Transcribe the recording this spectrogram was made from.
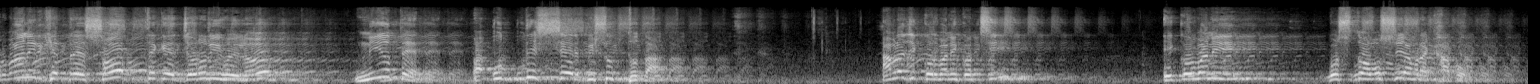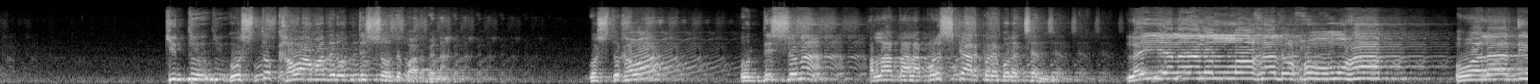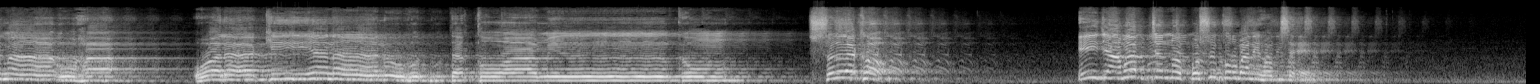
কোরবানির ক্ষেত্রে সব থেকে জরুরি হইল নিয়তের বা উদ্দেশ্যের বিশুদ্ধতা। আমরা যে কোরবানি করছি, এই কোরবানি গোস্ত অবশ্যই আমরা খাব। কিন্তু গোস্ত খাওয়া আমাদের উদ্দেশ্য হতে পারবে না। গোস্ত খাওয়া উদ্দেশ্য না। আল্লাহ তাআলা পরিষ্কার করে বলেছেন, লাইয়ানালাল্লাহা লুহুমুহা ওয়ালা দিমাউহা ولكن يناله التقوى منكم শুনে রাখো এই যে আমার জন্য পশু কোরবানি হচ্ছে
